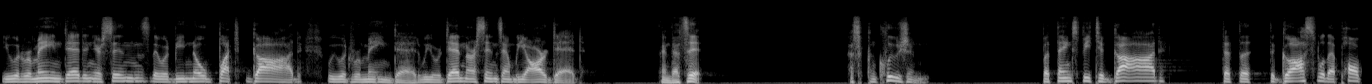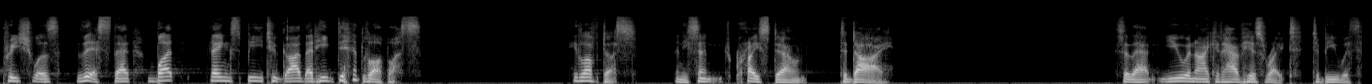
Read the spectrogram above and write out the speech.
You would remain dead in your sins. There would be no but God. We would remain dead. We were dead in our sins and we are dead. And that's it. That's a conclusion. But thanks be to God that the, the gospel that Paul preached was this that, but thanks be to God that he did love us. He loved us, and he sent Christ down to die so that you and I could have his right to be with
